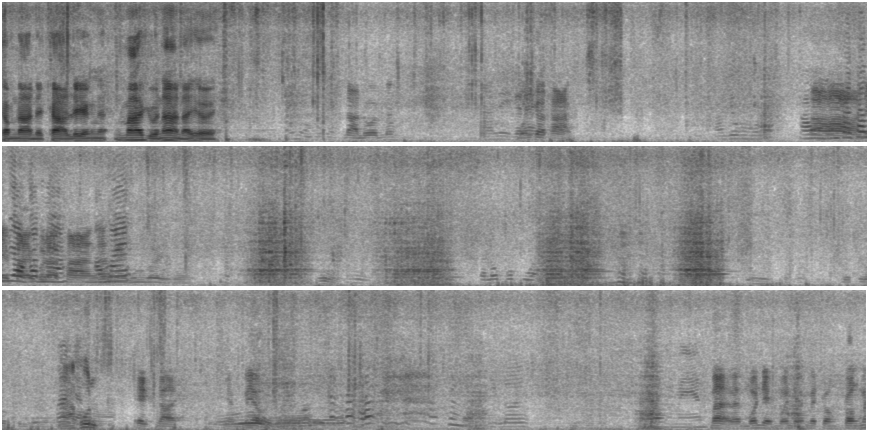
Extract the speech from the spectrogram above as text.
ชำนาญในการเลี้ยงนะมาอยู่หน้าไหนเอ่ยหน้าโน้นไหมหมุนกระถางเอาหมุนไปทางเดียวกันเนี่ยเอาไหมหนาพุ่น เอกหน่อยยังเบี้ยวไม่ไม่หมุนเด็กหมุนเด็กไม่ตรงตรงไหม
